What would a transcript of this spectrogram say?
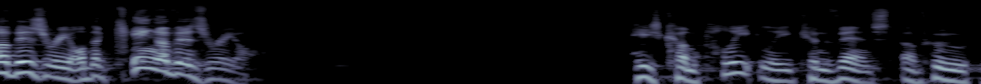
of Israel, the king of Israel. He's completely convinced of who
